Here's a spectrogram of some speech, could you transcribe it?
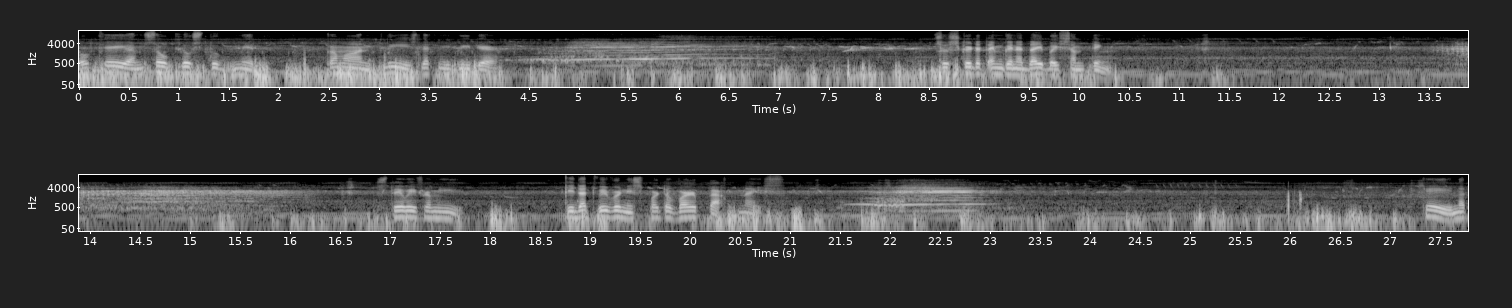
Okay, I'm so close to mid. Come on, please let me be there. So scared that I'm gonna die by something. Stay away from me. Okay, that wyvern is part of our pack. Nice. Okay, not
